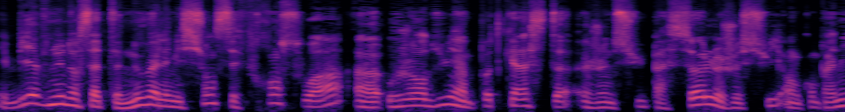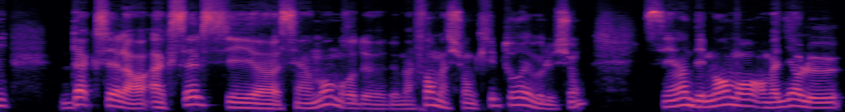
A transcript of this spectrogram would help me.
et bienvenue dans cette nouvelle émission. C'est François. Euh, aujourd'hui, un podcast. Je ne suis pas seul, je suis en compagnie d'Axel. Alors, Axel, c'est euh, un membre de, ma formation Crypto Révolution. C'est un des membres, on va dire, le,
